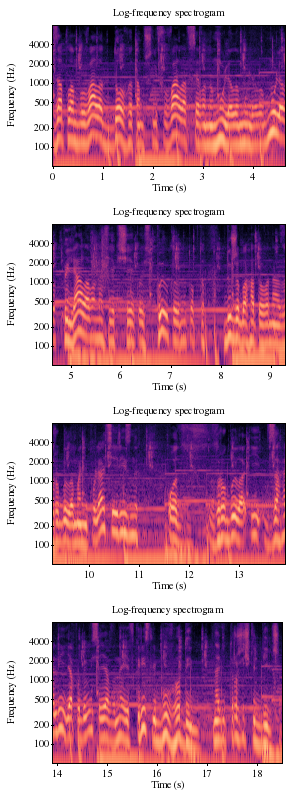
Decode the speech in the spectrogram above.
Запломбувала, довго там шліфувала, все воно муляло, муляло, муляло. Пиляла вона ж як ще якоюсь пилкою. Ну тобто дуже багато вона зробила маніпуляцій різних. От зробила і взагалі я подивився, я в неї в кріслі був годину, навіть трошечки більше.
